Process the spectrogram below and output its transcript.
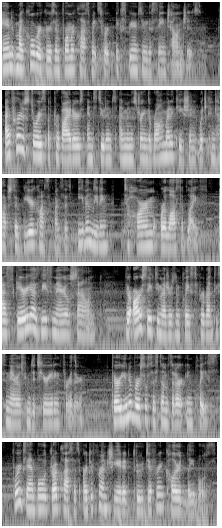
and my coworkers and former classmates who are experiencing the same challenges. I've heard of stories of providers and students administering the wrong medication, which can have severe consequences, even leading to harm or loss of life. As scary as these scenarios sound, there are safety measures in place to prevent these scenarios from deteriorating further. There are universal systems that are in place. For example, drug classes are differentiated through different colored labels.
